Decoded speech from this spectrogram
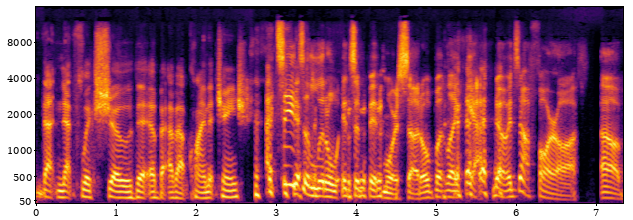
That Netflix show that about, about climate change. I'd say it's a little, it's a bit more subtle, but like, yeah, no, it's not far off. Uh,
